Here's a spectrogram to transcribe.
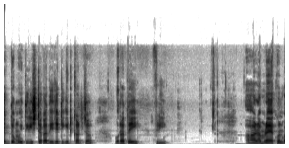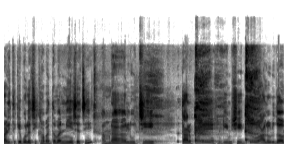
একদম ওই তিরিশ টাকা দিয়ে যে টিকিট কাটছো, ওটাতেই ফ্রি আর আমরা এখন বাড়ি থেকে বলেছি খাবার দাবার নিয়ে এসেছি। আমরা লুচি, তারপরে ডিম সিদ্ধ, আলুর দম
